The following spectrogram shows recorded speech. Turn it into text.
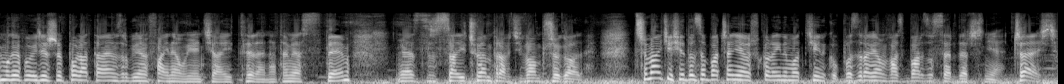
mogę powiedzieć, że polatałem, zrobiłem fajne ujęcia i tyle. Natomiast z tym ja zaliczyłem prawdziwą przygodę. Trzymajcie się, do zobaczenia już w kolejnym odcinku. Pozdrawiam Was bardzo serdecznie. Cześć!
